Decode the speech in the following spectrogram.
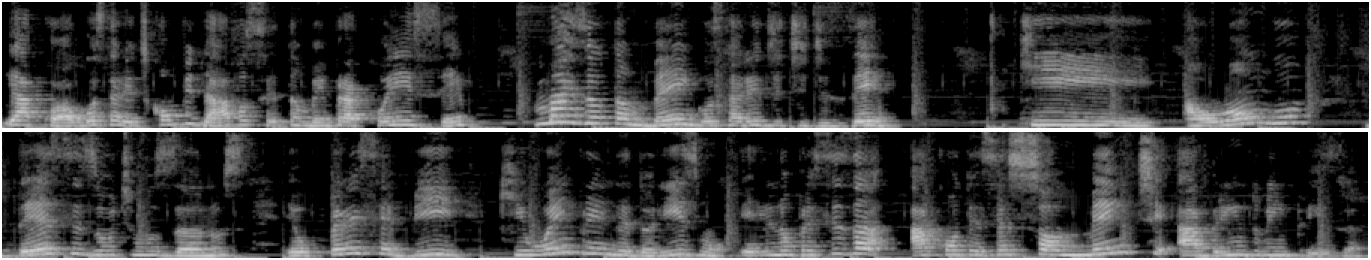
e a qual gostaria de convidar você também para conhecer. Mas eu também gostaria de te dizer que ao longo desses últimos anos eu percebi que o empreendedorismo ele não precisa acontecer somente abrindo uma empresa,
